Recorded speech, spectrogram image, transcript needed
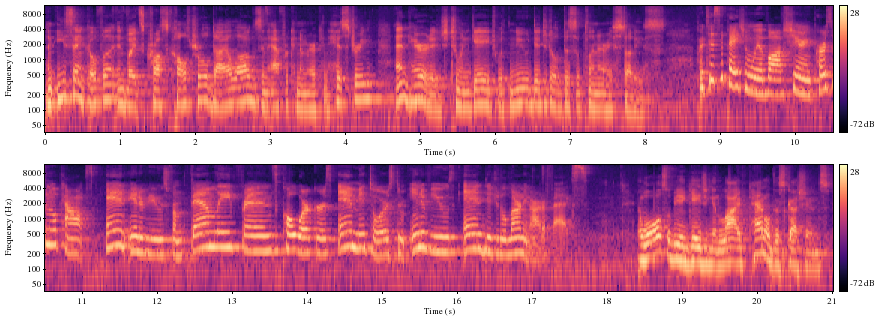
And East Sankofa invites cross-cultural dialogues in African American history and heritage to engage with new digital disciplinary studies. Participation will involve sharing personal accounts and interviews from family, friends, co-workers, and mentors through interviews and digital learning artifacts. And we'll also be engaging in live panel discussions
